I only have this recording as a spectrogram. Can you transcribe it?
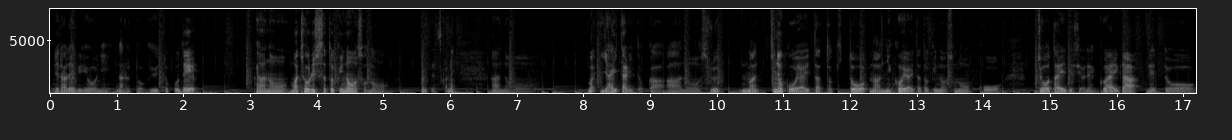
得られるようになるというところで、あの、まあ、調理した時の、その、なんていうんですかね、あの、まあ、焼いたりとか、あの、する、まあ、キノコを焼いた時と、まあ、肉を焼いた時の、その、こう、状態ですよね。具合が、えっと、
